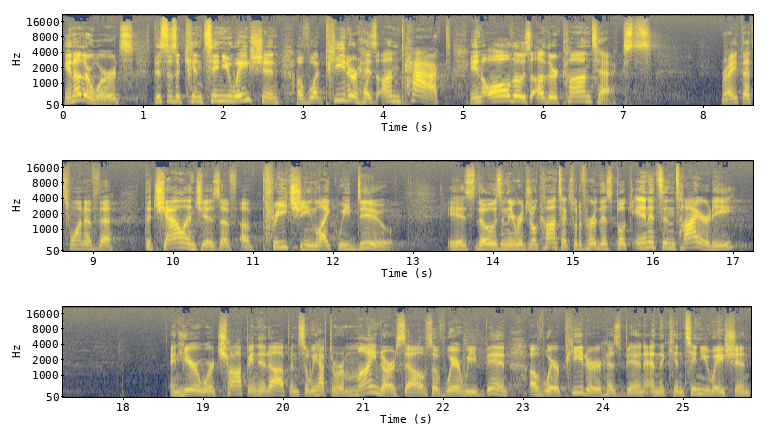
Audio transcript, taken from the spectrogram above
In other words, this is a continuation of what Peter has unpacked in all those other contexts, right? That's one of the, the challenges of, of preaching like we do is those in the original context would have heard this book in its entirety. And here we're chopping it up. And so we have to remind ourselves of where we've been, of where Peter has been, and the continuation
